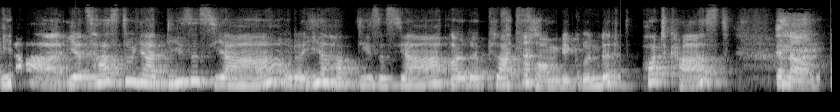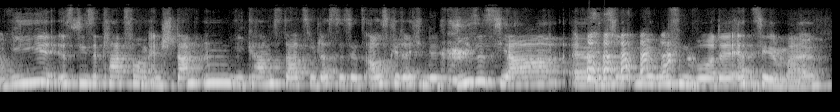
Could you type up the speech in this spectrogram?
ja, jetzt hast du ja dieses Jahr oder ihr habt dieses Jahr eure Plattform gegründet, Podcast. Genau. Wie ist diese Plattform entstanden? Wie kam es dazu, dass das jetzt ausgerechnet dieses Jahr äh, ins Leben gerufen wurde? Erzähl mal.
